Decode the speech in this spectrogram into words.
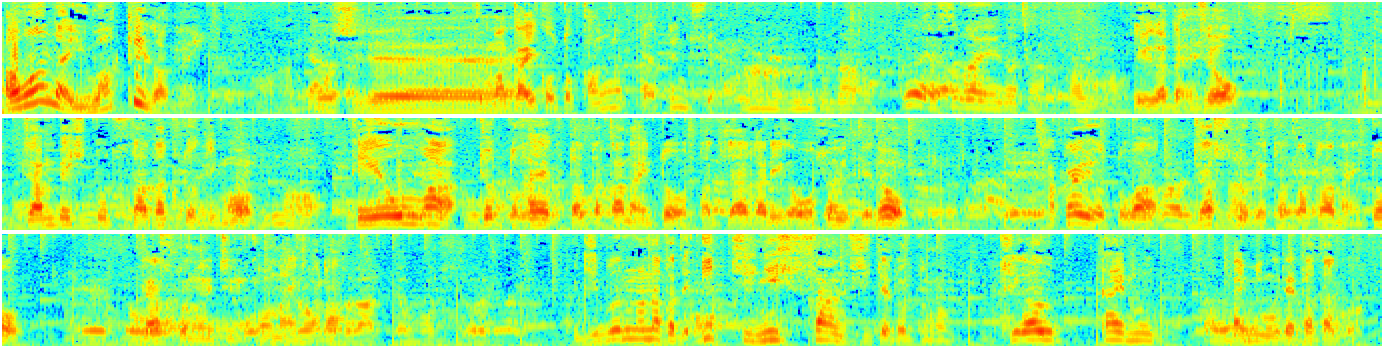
合わないわけがない。面白い。細かいこと考えてやってんですよ。うん本当だ。さすが映画だ A 型でしょ？ジャンベ一つ叩く時も低音はちょっと早く叩かないと立ち上がりが遅いけど高い音はジャストで叩かないとジャストの位置に来ないから自分の中で1234って時の違うタイムタイミングで叩くわけ。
